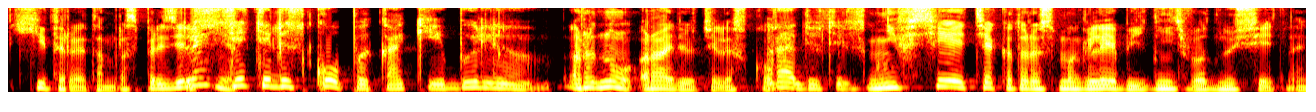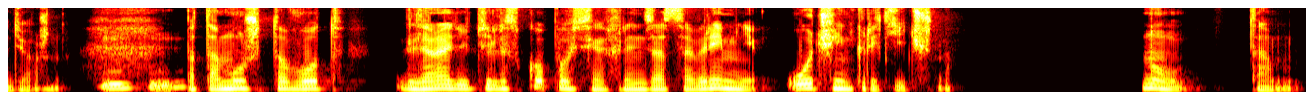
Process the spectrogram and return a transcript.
хитрое там распределение. все телескопы какие были, Ну, радиотелескоп. радиотелескопы. Не все те, которые смогли объединить в одну сеть надежно. Мгм. Потому что вот для радиотелескопов синхронизация времени очень критична. Ну, там,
